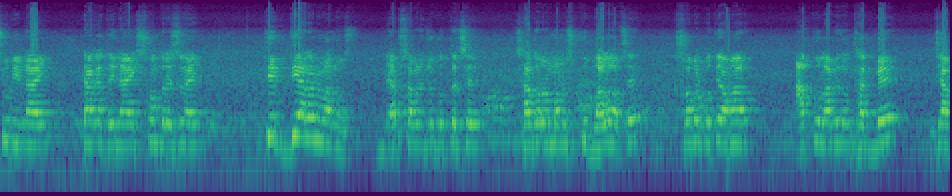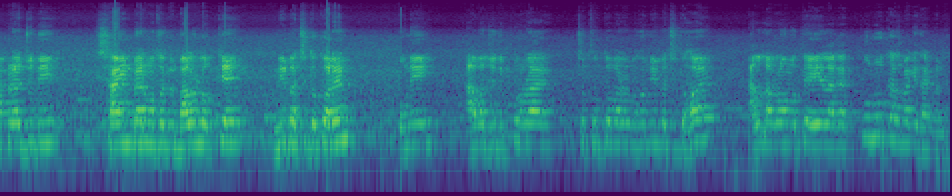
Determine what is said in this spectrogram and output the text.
চুরি নাই, ডাকাতি নাই, সন্ত্রাসী নাই তীর দিয়ারানো মানুষ, ব্যবসা বাণিজ্য করতেছে, সাধারণ মানুষ খুব ভালো আছে। সবার প্রতি আমার আকুল আবেদন থাকবে যে আপনারা যদি শাহিন ভাইয়ের মতো ভালো লোককে নির্বাচিত করেন, উনি আবার যদি পুনরায় চতুর্থবারের মতো নির্বাচিত হয়, আল্লাহর রহমতে এই এলাকায় কোনো কাজ বাকি থাকবে না।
